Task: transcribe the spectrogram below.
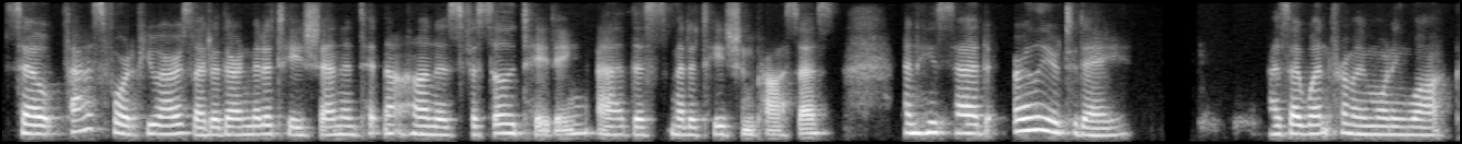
So fast forward a few hours later, they're in meditation and Thich Hanh is facilitating uh, this meditation process. And he said, earlier today, as I went for my morning walk,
